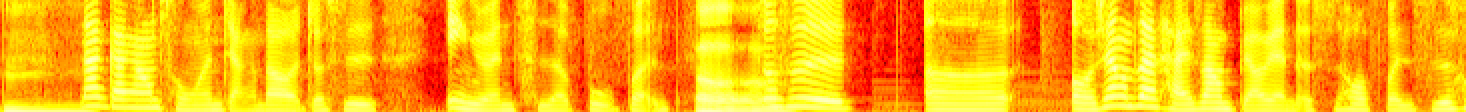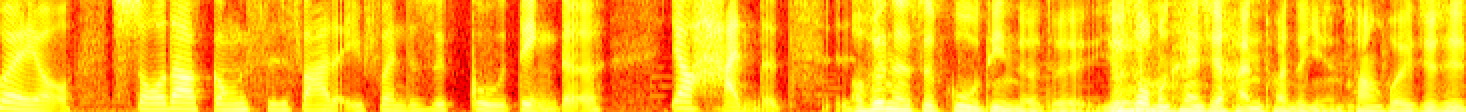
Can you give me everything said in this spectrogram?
嗯，那刚刚崇文讲到的就是应援词的部分，嗯，就是呃，偶像在台上表演的时候，粉丝会有收到公司发的一份就是固定的要喊的词。哦，所以那是固定的，对。有时候我们看一些韩团的演唱会，就是。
